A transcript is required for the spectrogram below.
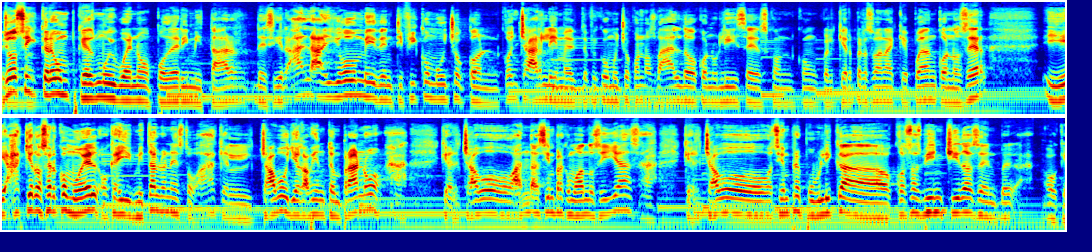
yo sí creo que es muy bueno poder imitar, decir, ala, yo me identifico mucho con, con Charlie, me identifico mucho con Osvaldo, con Ulises, con, con cualquier persona que puedan conocer. Y, ah, quiero ser como él, ok, imítalo en esto. Ah, que el chavo llega bien temprano, ah, que el chavo anda siempre acomodando sillas, ah, que el chavo siempre publica cosas bien chidas en... ah, Ok,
